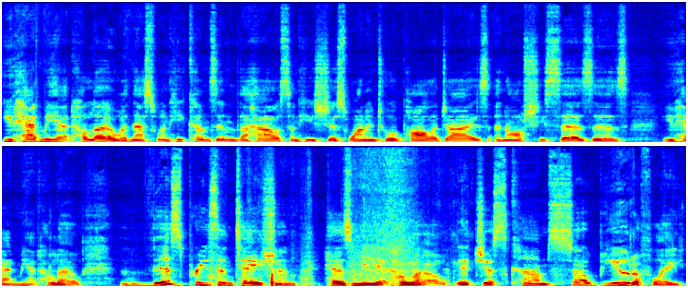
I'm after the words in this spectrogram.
you had me at hello. And that's when he comes into the house and he's just wanting to apologize. And all she says is, you had me at hello. This presentation has me at hello. It just comes so beautifully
